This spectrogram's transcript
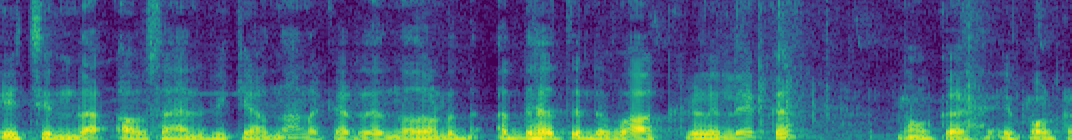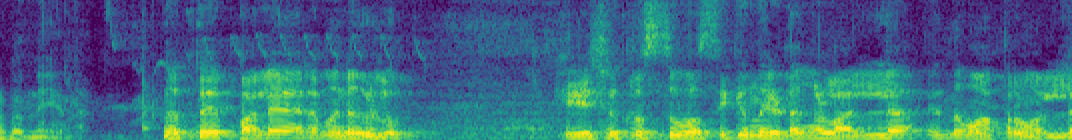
ഈ ചിന്ത അവസാനിപ്പിക്കാമെന്നാണ് കരുതുന്നത് അതുകൊണ്ട് അദ്ദേഹത്തിന്റെ വാക്കുകളിലേക്ക് നമുക്ക് ഇപ്പോൾ കടന്നു ഇന്നത്തെ പല അരമനകളും യേശുക്രിസ്തു വസിക്കുന്ന ഇടങ്ങളല്ല എന്ന് മാത്രമല്ല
